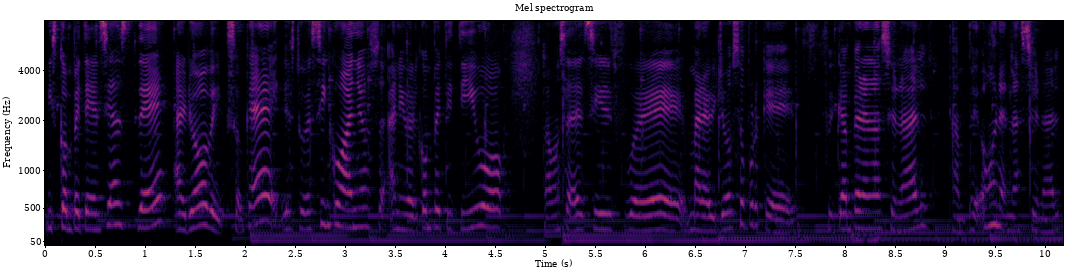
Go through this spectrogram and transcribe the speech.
mis competencias de aerobics, ¿ok? Yo estuve cinco años a nivel competitivo, vamos a decir, fue maravilloso porque fui campeona nacional, campeona nacional.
